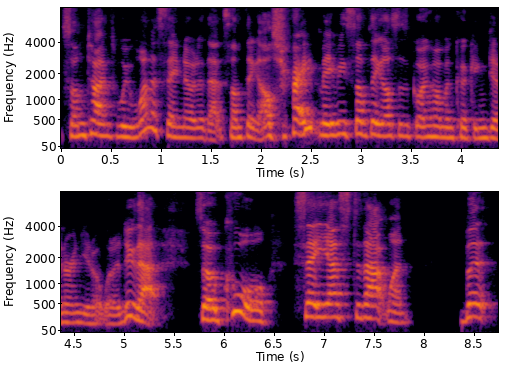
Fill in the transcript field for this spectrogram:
sometimes we want to say no to that something else, right? Maybe something else is going home and cooking dinner and you don't want to do that. So cool, say yes to that one. But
